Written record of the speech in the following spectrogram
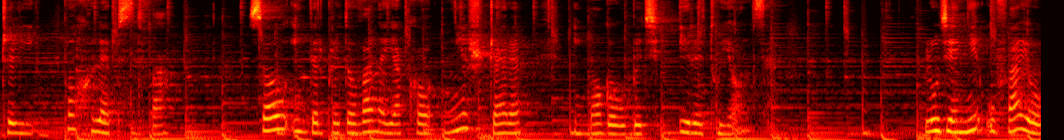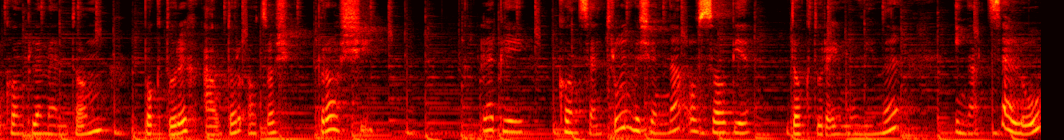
czyli pochlebstwa, są interpretowane jako nieszczere i mogą być irytujące. Ludzie nie ufają komplementom, po których autor o coś prosi. Lepiej koncentrujmy się na osobie, do której mówimy i na celu,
